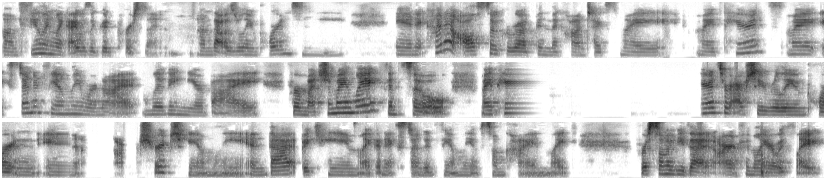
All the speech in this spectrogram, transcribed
um, feeling like I was a good person. Um, that was really important to me. And it kind of also grew up in the context my my parents, my extended family were not living nearby for much of my life. And so my parents were actually really important in our church family and that became like an extended family of some kind like for some of you that aren't familiar with like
